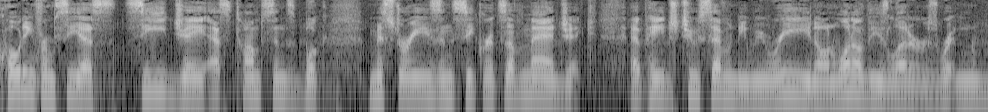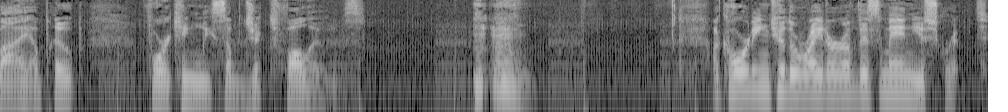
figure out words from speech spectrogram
Quoting from C.S. C.J.S. Thompson's book Mysteries and Secrets of Magic, at page 270, we read on one of these letters written by a pope for a kingly subject follows. According to the writer of this manuscript,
